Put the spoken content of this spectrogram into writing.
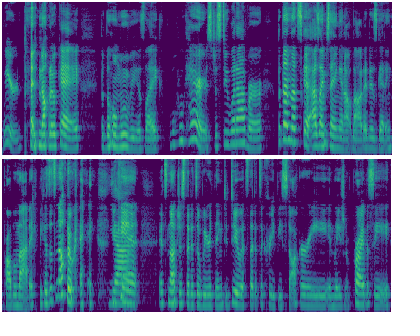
weird and not okay. But the whole movie is like, well, who cares? Just do whatever. But then that's get as I'm saying it out loud, it is getting problematic because it's not okay. You Yeah. can't it's not just that it's a weird thing to do, it's that it's a creepy stalkery invasion of privacy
